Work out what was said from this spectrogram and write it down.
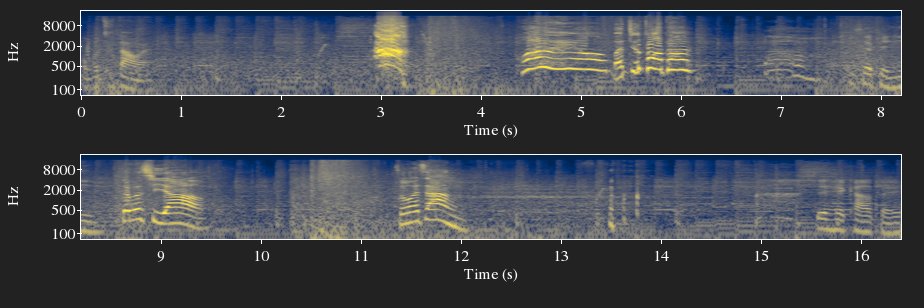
我不知道哎。啊！哇嘞哟，满球炸弹！谢谢平易，对不起啊。怎么会这样？谢谢黑咖啡。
